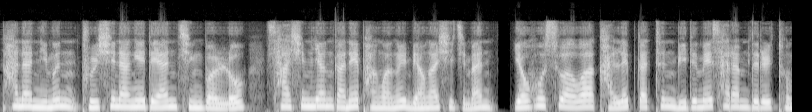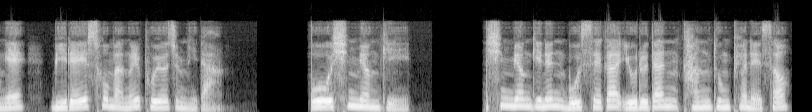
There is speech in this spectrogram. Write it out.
하나님은 불신앙에 대한 징벌로 40년간의 방황을 명하시지만 여호수아와 갈렙 같은 믿음의 사람들을 통해 미래의 소망을 보여줍니다. 5. 신명기 신명기는 모세가 요르단 강 동편에서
